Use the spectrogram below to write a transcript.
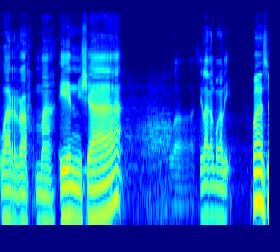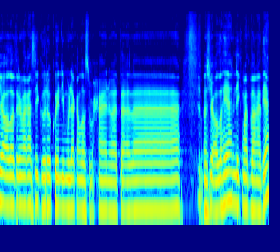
warahmah. Insya Allah. Silakan Bang Ali. Masya Allah, terima kasih guruku yang dimuliakan Allah Subhanahu wa Ta'ala. Masya Allah ya, nikmat banget ya.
